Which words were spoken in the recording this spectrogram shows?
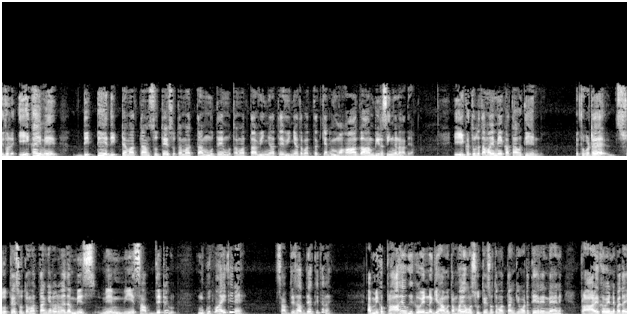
ඒතකොට ඒකයි මේ දිත්තේ දිත්ත මත්තං සුතේ සුත මත්තං මුතේ මුත මත්තං විඤ්ඤාතේ විඤ්ඤාත මත්ත කියන්නේ මහා ගාම්භීර සිංහනාදයක්. ඒක තුල තමයි මේ කතාව තියෙන්නේ. එතකොට සොතේ සොතමත්තන් කියනවනේ දැන් මේ මේ මේ shabdෙට මුකුත්ම අයිති නැහැ. shabdේ shabdයක් විතරයි. අ මේක ප්‍රායෝගික වෙන්න ගියාම තමයි ඔබ සුතේ සොතමත්තන් කියවට තේරෙන්නේ නැහනේ. ප්‍රායෝගික වෙන්න එපා.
